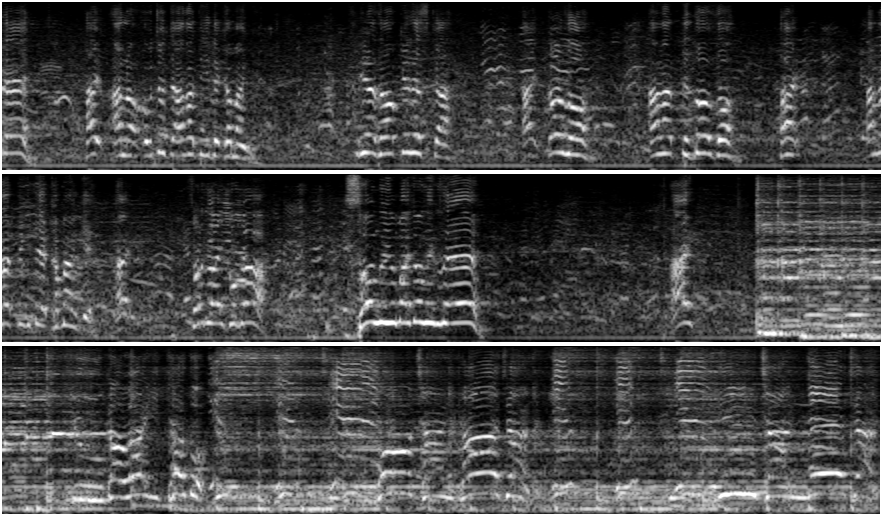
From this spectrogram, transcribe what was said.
て腕はいあのちょっと上がってきて我慢皆さん OK ですか？はいどうぞ。上がってどうぞ。はい上がってきて我慢けはい。それでは行こうか。ソング湯町温泉行くぜ。はい。湯が湧いたぞ。父ちゃん母ちゃん。兄ちゃん姉ちゃん。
